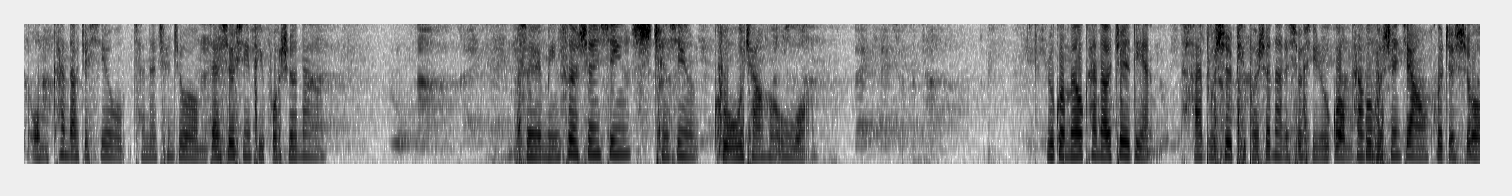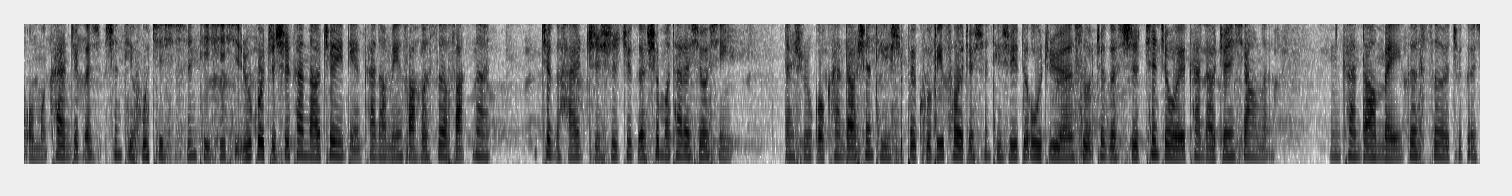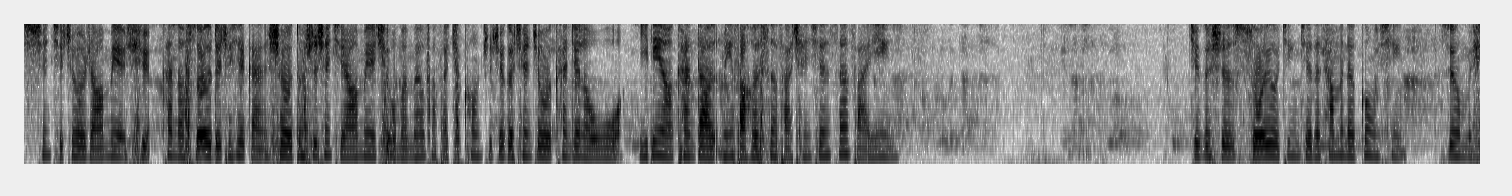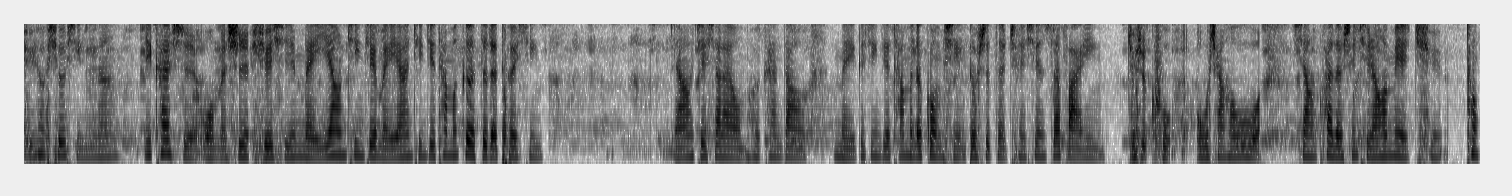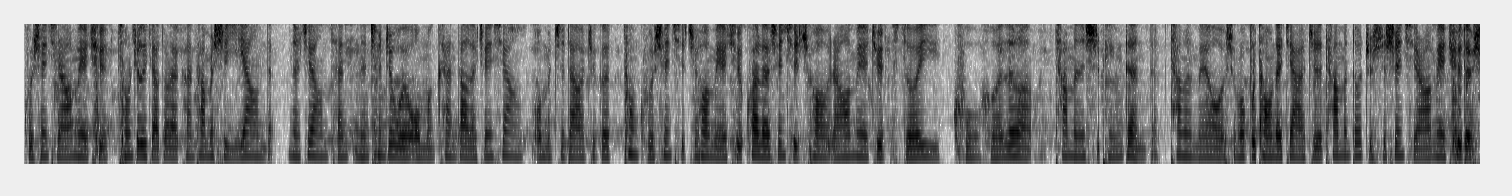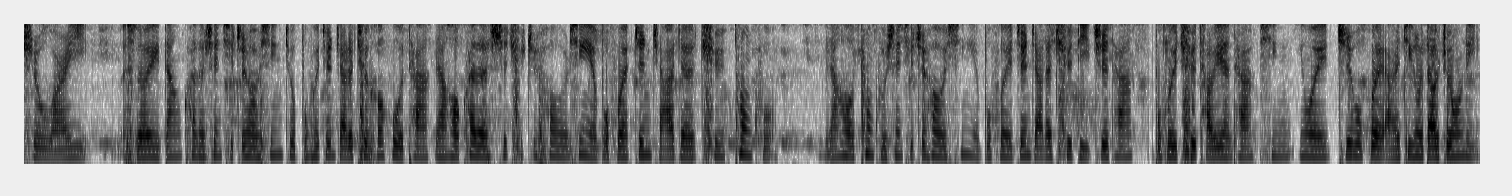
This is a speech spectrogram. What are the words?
我们看到这些，我们才能称之为我们在修行毗婆舍那。所以名色身心呈现苦、无常和无我。如果没有看到这点，还不是毗婆舍那的修行。如果我们看腹部升降，或者说我们看这个身体呼气、身体吸气，如果只是看到这一点，看到名法和色法，那这个还只是这个奢摩他的修行。但是如果看到身体是被苦逼迫着，身体是一堆物质元素，这个是称之为看到真相了。你看到每一个色，这个升起之后饶灭去，看到所有的这些感受都是升起饶灭去，我们没有办法去控制，这个称之为看见了无我。一定要看到明法和色法呈现三法印，这个是所有境界的他们的共性。所以我们需要修行呢，一开始我们是学习每一样境界，每一样境界他们各自的特性。然后接下来我们会看到每个境界，它们的共性都是在呈现三法印，就是苦、无常和无我。像快乐升起然后灭去，痛苦升起然后灭去。从这个角度来看，他们是一样的。那这样才能称之为我们看到了真相。我们知道这个痛苦升起之后灭去，快乐升起之后然后灭去。所以苦和乐他们是平等的，他们没有什么不同的价值，他们都只是升起然后灭去的事物而已。所以当快乐升起之后，心就不会挣扎着去呵护它；然后快乐失去之后，心也不会挣扎着去。痛苦，然后痛苦升起之后，心也不会挣扎的去抵制它，不会去讨厌它，心因为智慧而进入到中立。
